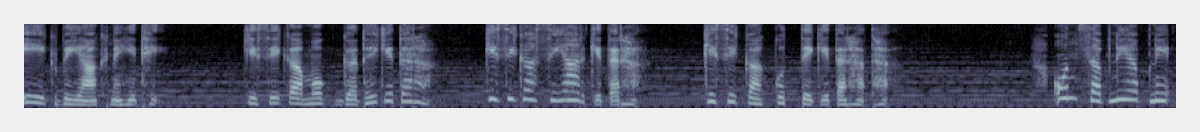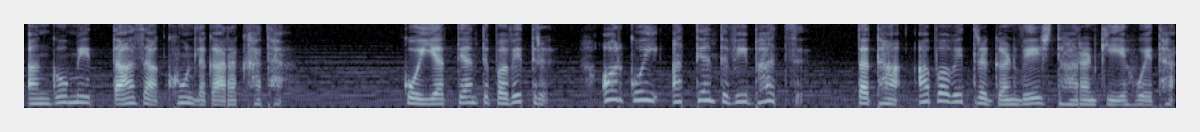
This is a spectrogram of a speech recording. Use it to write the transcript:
एक भी आँख नहीं थी। किसी का मुख गधे की तरह, किसी का सियार की तरह, किसी का कुत्ते की तरह था। उन सबने अपने अंगों में ताज़ा खून लगा रखा था। कोई अत्यंत पवित्र और कोई अत्यंत विभत्स तथा अपवित्र गणवेश धारण किए हुए था।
